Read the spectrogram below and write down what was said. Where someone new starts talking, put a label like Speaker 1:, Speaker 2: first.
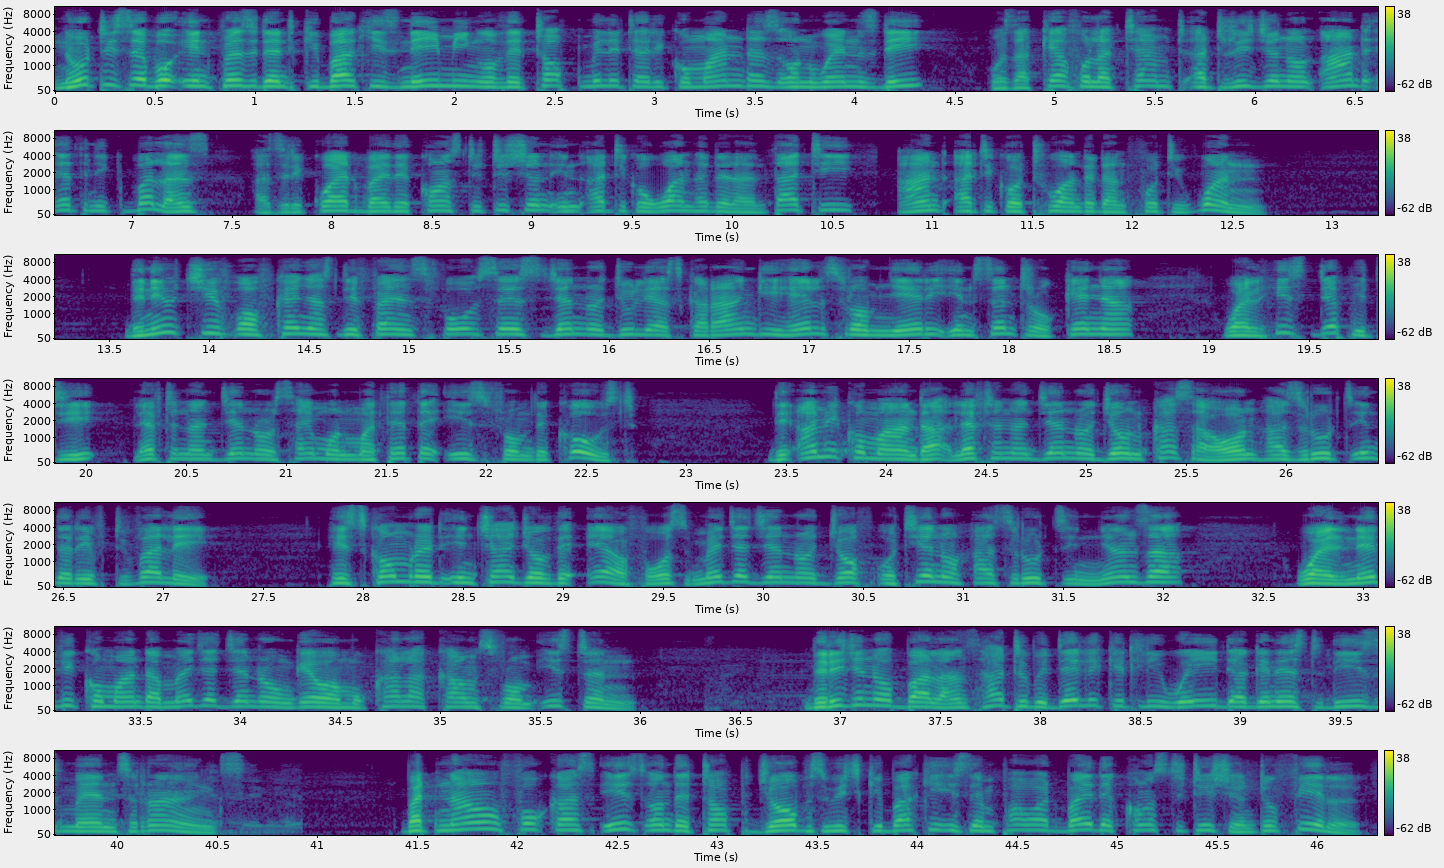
Speaker 1: Noticeable in President Kibaki's naming of the top military commanders on Wednesday was a careful attempt at regional and ethnic balance as required by the Constitution in Article 130 and Article 241. The new chief of Kenya's Defense Forces, General Julius Karangi, hails from Nyeri in central Kenya, while his deputy, Lieutenant General Samson Mwathethe, is from the coast. The army commander, Lieutenant General John Kasaon, has roots in the Rift Valley. His comrade in charge of the Air Force, Major General Geoff Otieno, has roots in Nyanza, while Navy Commander Major General Ngewa Mukala comes from Eastern. The regional balance had to be delicately weighed against these men's ranks. But now focus is on the top jobs which Kibaki is empowered by the Constitution to fill.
